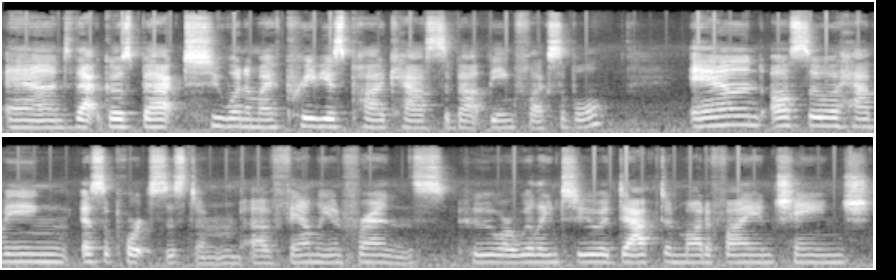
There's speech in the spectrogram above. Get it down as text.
And that goes back to one of my previous podcasts about being flexible and also having a support system of family and friends who are willing to adapt and modify and change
